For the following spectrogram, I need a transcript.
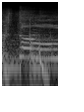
кто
